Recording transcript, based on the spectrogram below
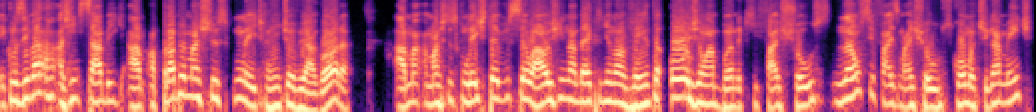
inclusive, a, a gente sabe, a, a própria Mastruz com Leite, que a gente ouviu agora, a, a Mastruz com Leite teve o seu auge na década de 90, hoje é uma banda que faz shows, não se faz mais shows como antigamente,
